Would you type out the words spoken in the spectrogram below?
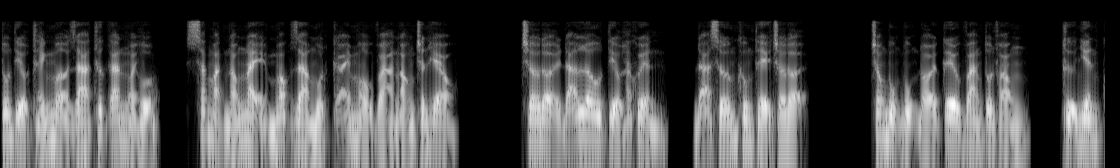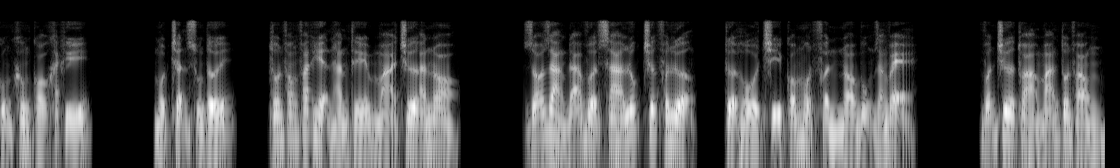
Tôn Tiểu Thánh mở ra thức ăn ngoài hộp, sắc mặt nóng nảy móc ra một cái màu vàng nóng chân heo. Chờ đợi đã lâu Tiểu Hắc khuyển, đã sớm không thể chờ đợi. Trong bụng bụng đói kêu vang Tôn Phong, tự nhiên cũng không có khách khí. Một trận xuống tới, Tôn Phong phát hiện hắn thế mà chưa ăn no. Rõ ràng đã vượt xa lúc trước phân lượng, tựa hồ chỉ có một phần no bụng dáng vẻ. Vẫn chưa thỏa mãn Tôn Phong,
